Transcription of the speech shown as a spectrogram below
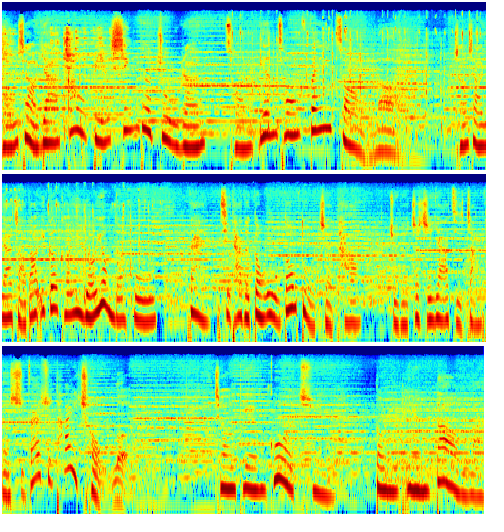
丑小鸭告别新的主人，从烟囱飞走了。丑小鸭找到一个可以游泳的湖，但其他的动物都躲着它，觉得这只鸭子长得实在是太丑了。秋天过去，冬天到来。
